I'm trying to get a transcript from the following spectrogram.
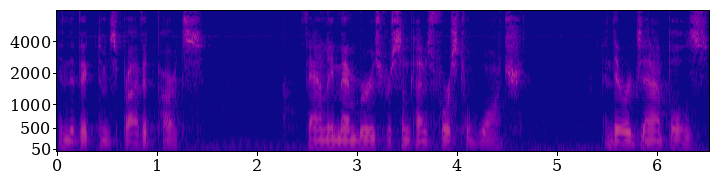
in the victim's private parts. Family members were sometimes forced to watch, and there were examples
